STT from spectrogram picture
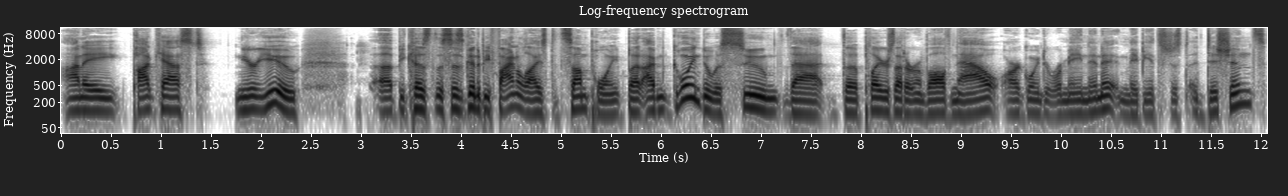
on a podcast near you. Uh, because this is going to be finalized at some point, but I'm going to assume that the players that are involved now are going to remain in it, and maybe it's just additions.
